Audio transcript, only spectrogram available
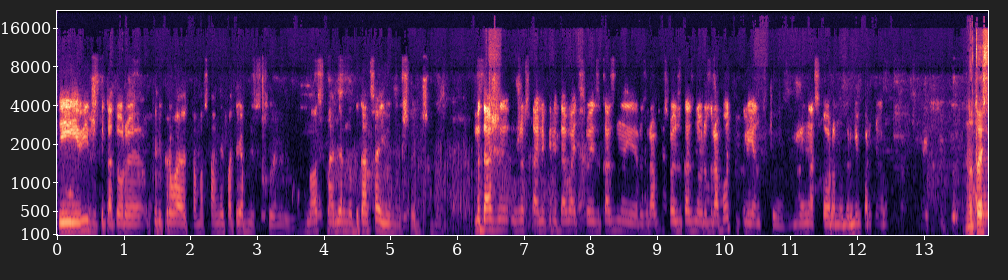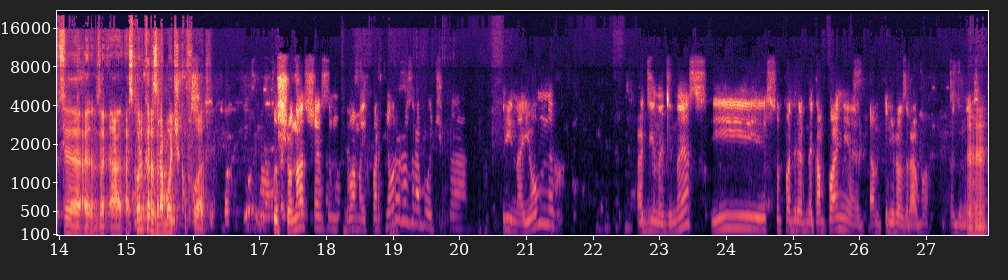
и виджеты, которые перекрывают там основные потребности, у нас, наверное, до конца июня следующего года. Мы даже уже стали передавать свои заказные, свою заказную разработку клиенту уже на сторону другим партнерам. Ну, то есть, э, а, а, а сколько разработчиков у вас? Слушай, у нас сейчас два моих партнера разработчика, три наемных, один 1С и субподрядная компания, там три разраба. 1С. Угу.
